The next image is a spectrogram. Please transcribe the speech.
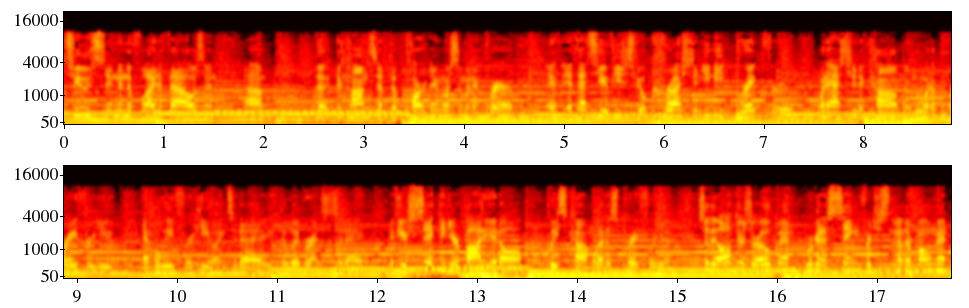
two send in a flight a thousand. Um, the, the concept of partnering with someone in prayer. If, if that's you, if you just feel crushed and you need breakthrough, I want to ask you to come and we want to pray for you and believe for healing today, deliverance today. If you're sick in your body at all, please come. Let us pray for you. So the altars are open. We're going to sing for just another moment,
